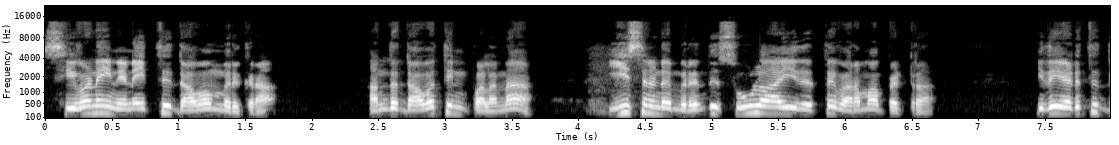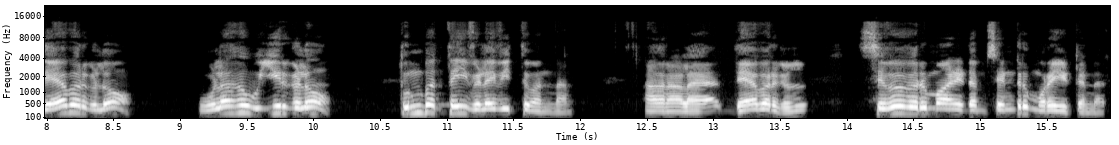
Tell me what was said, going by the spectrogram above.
சிவனை நினைத்து தவம் இருக்கிறான். அந்த தவத்தின் பலனா ஈசனிடமிருந்து சூலாயுதத்தை வரமா பெற்றான். இதையடுத்து தேவர்களும் உலக உயிர்களும் துன்பத்தை விளைவித்து வந்தான். அதனால தேவர்கள் சிவபெருமானிடம் சென்று முறையிட்டனர்.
